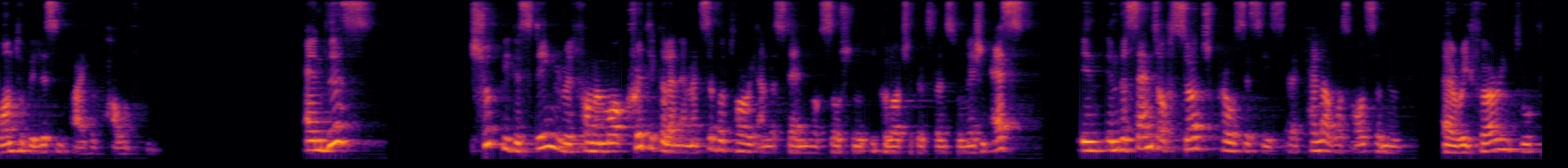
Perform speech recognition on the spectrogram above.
want to be listened by the powerful. And this should be distinguished from a more critical and emancipatory understanding of social ecological transformation as in, in the sense of search processes, uh, Keller was also uh, referring to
